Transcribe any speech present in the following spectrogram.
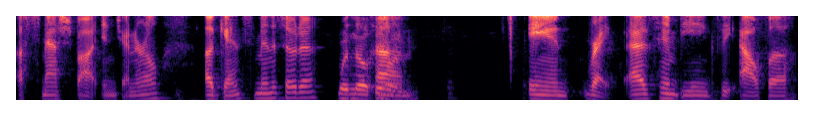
a smash spot in general against Minnesota with no Thielen. Um, and right, as him being the alpha,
